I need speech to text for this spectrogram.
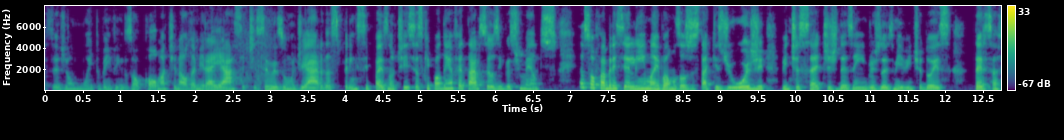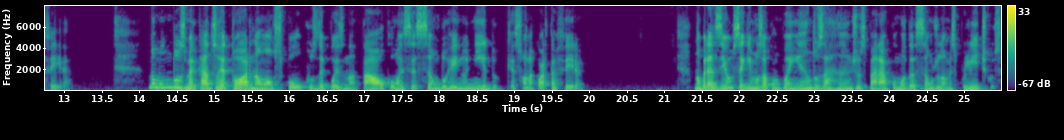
sejam muito bem-vindos ao call matinal da Mirai Asset, seu resumo diário das principais notícias que podem afetar seus investimentos. Eu sou Fabrícia Lima e vamos aos destaques de hoje, 27 de dezembro de 2022, terça-feira. No mundo, os mercados retornam aos poucos depois do Natal, com exceção do Reino Unido, que é só na quarta-feira. No Brasil, seguimos acompanhando os arranjos para a acomodação de nomes políticos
